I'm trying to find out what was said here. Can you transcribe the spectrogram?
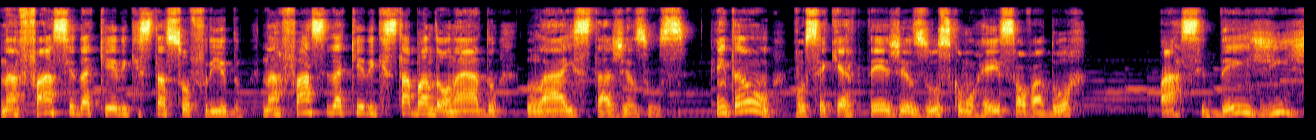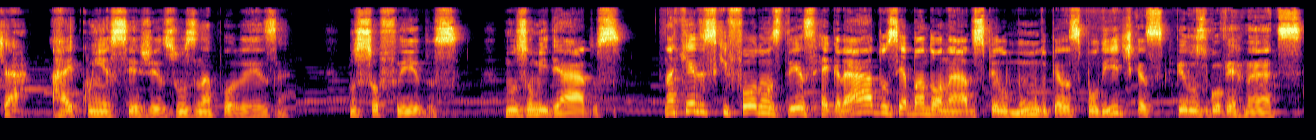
na face daquele que está sofrido, na face daquele que está abandonado, lá está Jesus. Então, você quer ter Jesus como Rei e Salvador? Passe desde já a reconhecer Jesus na pobreza, nos sofridos, nos humilhados, naqueles que foram os desregrados e abandonados pelo mundo, pelas políticas, pelos governantes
